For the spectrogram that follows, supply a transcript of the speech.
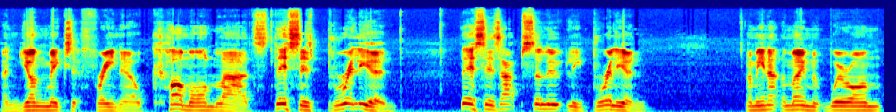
And Young makes it 3-0. Come on, lads. This is brilliant. This is absolutely brilliant. I mean, at the moment, we're on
